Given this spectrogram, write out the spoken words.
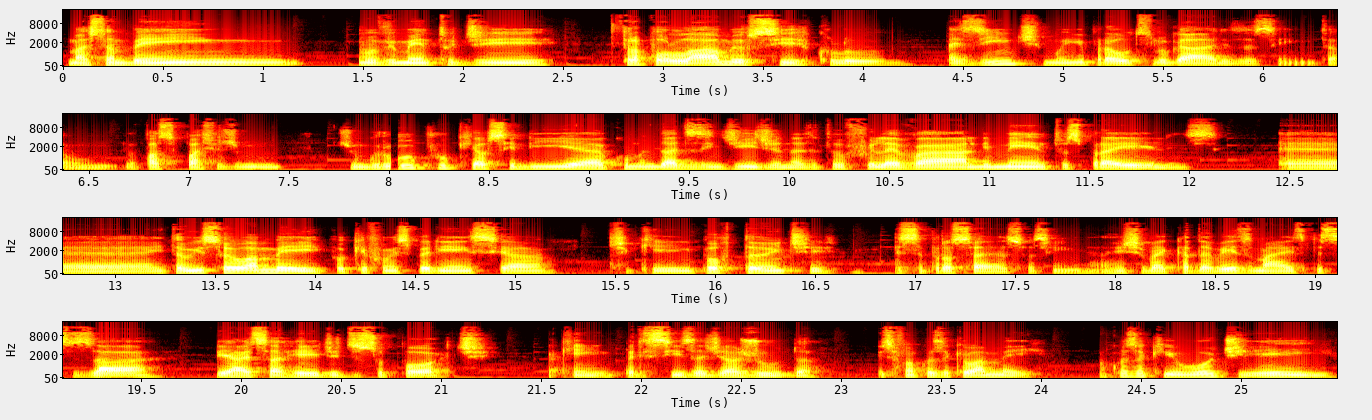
Mas também movimento de extrapolar o meu círculo mais íntimo e ir para outros lugares, assim. Então, eu faço parte de um, de um grupo que auxilia comunidades indígenas, então eu fui levar alimentos para eles. É, então isso eu amei, porque foi uma experiência acho que importante esse processo, assim. A gente vai cada vez mais precisar criar essa rede de suporte para quem precisa de ajuda. Isso foi uma coisa que eu amei. Uma coisa que eu odiei,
